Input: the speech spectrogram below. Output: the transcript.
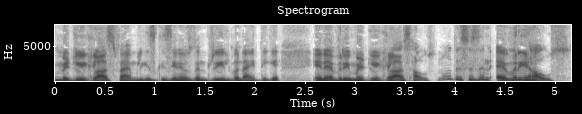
middle class families किसी ने उस दिन रील बनाई थी कि in every middle class house no this is in every house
